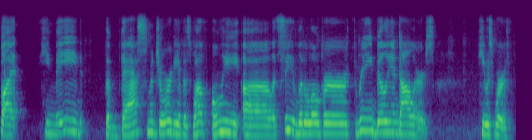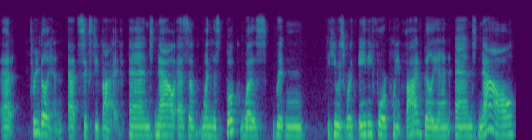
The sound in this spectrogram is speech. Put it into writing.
But he made the vast majority of his wealth only uh, let's see a little over three billion dollars he was worth at 3 billion at 65 and now as of when this book was written he was worth 84.5 billion. And now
